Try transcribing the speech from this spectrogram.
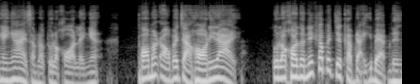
ง่าย ๆสำหรับตัวละครอะไรเงี้ยพอมันออกไปจากฮอนี้ได้ ตัวละครตัวนี้ก็ไปเจอกับดักอีกแบบหนึง่ง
